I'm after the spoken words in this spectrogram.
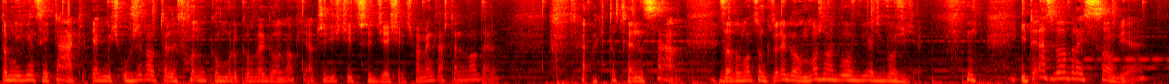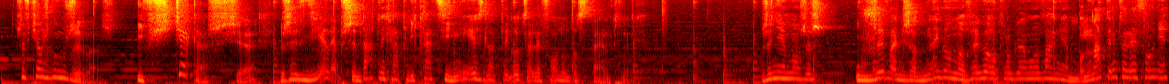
To mniej więcej tak, jakbyś używał telefonu komórkowego Nokia 3310. Pamiętasz ten model? tak, to ten sam, za pomocą którego można było wbijać gwoździe. I teraz wyobraź sobie, że wciąż go używasz i wściekasz się, że wiele przydatnych aplikacji nie jest dla tego telefonu dostępnych. Że nie możesz używać żadnego nowego oprogramowania, bo na tym telefonie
